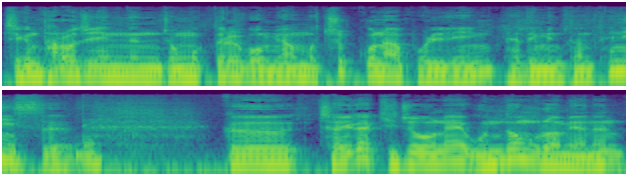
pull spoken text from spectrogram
지금 다뤄져 있는 종목들을 보면 뭐 축구나 볼링, 배드민턴, 테니스 네. 그 저희가 기존에 운동 그러면은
